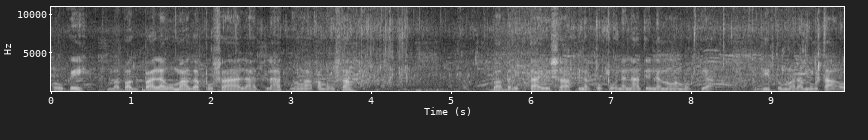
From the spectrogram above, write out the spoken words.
Okay, mapagpalang umaga po sa lahat-lahat mga kamusang. Babalik tayo sa pinagkukunan natin ng mga mutya. Dito maraming tao.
